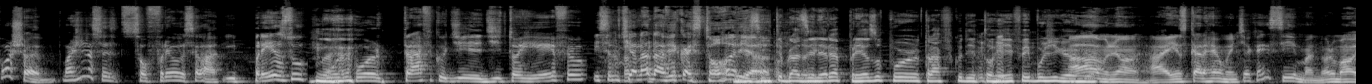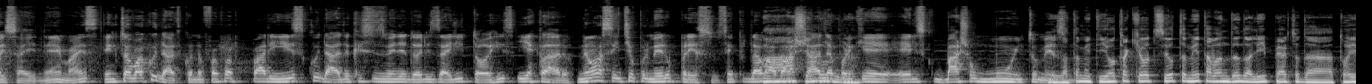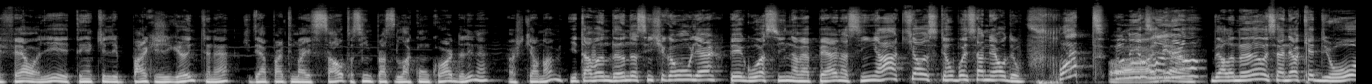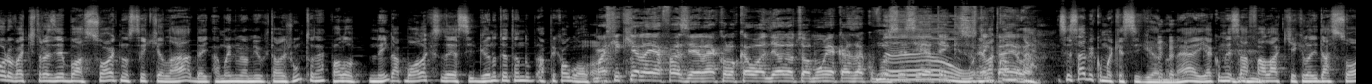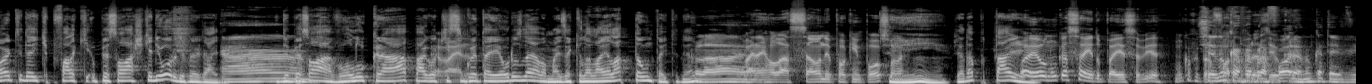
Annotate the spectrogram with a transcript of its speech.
Poxa, imagina você sofreu, sei lá, e preso Né? por, por tráfico de, de Torre Eiffel e você não tinha nada a ver com a O história. seguinte brasileiro é preso por tráfico de Torre Eiffel e bugiganga. Ah, melhor. Aí os caras realmente iam cair em cima. Normal isso aí, né? Mas tem que tomar cuidado. Quando for pra Paris, cuidado com esses vendedores aí de torres. E é claro, não aceite o primeiro preço. Sempre dá uma Ah, baixada, porque eles baixam muito mesmo. Exatamente. E outra que aconteceu, eu também tava andando ali perto da Torre Eiffel ali, tem aquele parque gigante, né? Que tem a parte mais alta, assim, Praça de La Concorde ali, né? Acho que é o nome. E tava andando assim, chegou uma mulher, pegou assim na minha perna, assim, ah, aqui ó, você derrubou esse anel. Deu, what? Eu nem uso anel. Dela, não, esse anel aqui é de ouro, vai te trazer boa sorte, não sei o que lá. Daí a mãe do meu amigo que tava junto, né? Falou, nem dá bola que isso daí é cigano tentando aplicar o golpe. Mas o que, que ela ia fazer? Ela ia colocar o anel na tua mão e ia casar com você, você ia ter que sustentar come- ela. Ah, Você sabe como é que é cigano, né? Ia começar a falar que aquilo ali dá sorte, e daí, tipo, fala que o pessoal acha que é de ouro de verdade. Ah, Daí o pessoal, ah, vou lucrar, pago aqui vai, né? 50 euros, leva, mas aquilo lá é latão, tá entendendo? claro. Vai na enrolação de pouco em pouco, né? Sim, já dá putagem. Pô, eu nunca saí do país, sabia? Nunca fui pra Você fora nunca do foi pra Brasil, fora? cara. Nunca teve.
